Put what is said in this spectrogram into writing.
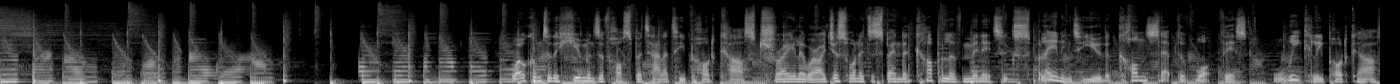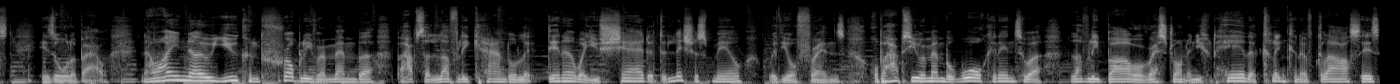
Música Welcome to the Humans of Hospitality podcast trailer, where I just wanted to spend a couple of minutes explaining to you the concept of what this weekly podcast is all about. Now, I know you can probably remember perhaps a lovely candlelit dinner where you shared a delicious meal with your friends, or perhaps you remember walking into a lovely bar or restaurant and you could hear the clinking of glasses,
